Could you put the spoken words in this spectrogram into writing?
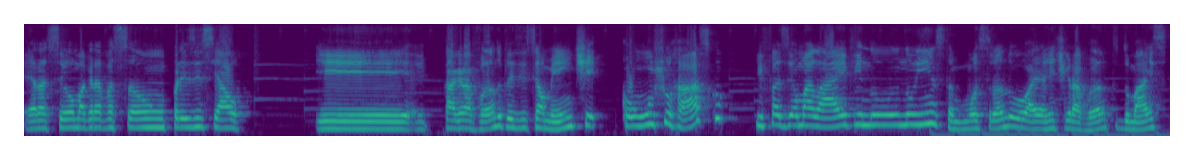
era ser uma gravação presencial. E tá gravando presencialmente com um churrasco e fazer uma live no, no Insta, mostrando a gente gravando e tudo mais.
